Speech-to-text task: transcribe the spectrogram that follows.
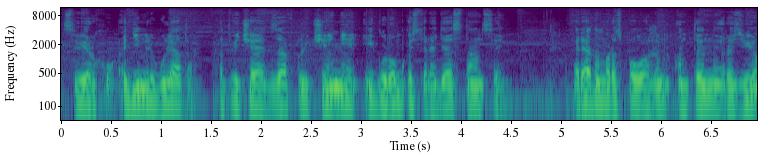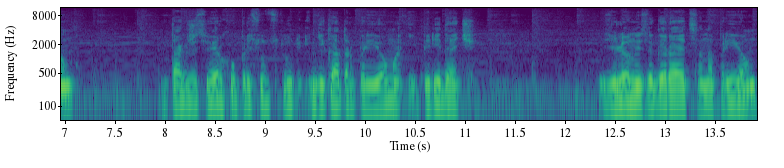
Сверху один регулятор отвечает за включение и громкость радиостанции. Рядом расположен антенный разъем. Также сверху присутствует индикатор приема и передачи. Зеленый загорается на прием,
